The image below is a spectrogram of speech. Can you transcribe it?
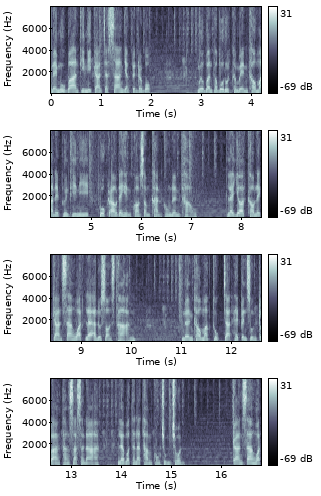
ในหมู่บ้านที่มีการจัดสร้างอย่างเป็นระบบ เมื่อบรรพบุรุษเขมรเข้ามาในพื้นที่นี้ พวกเราได้เห็นความสำคัญของเนินเขา และยอดเขาในการสร้างวัดและอนุสรณ์สถาน เนินเขามักถูกจัดให้เป็นศูนย์กลางทางศาสนา และวัฒนธรรมของชุมชน การสร้างวัด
